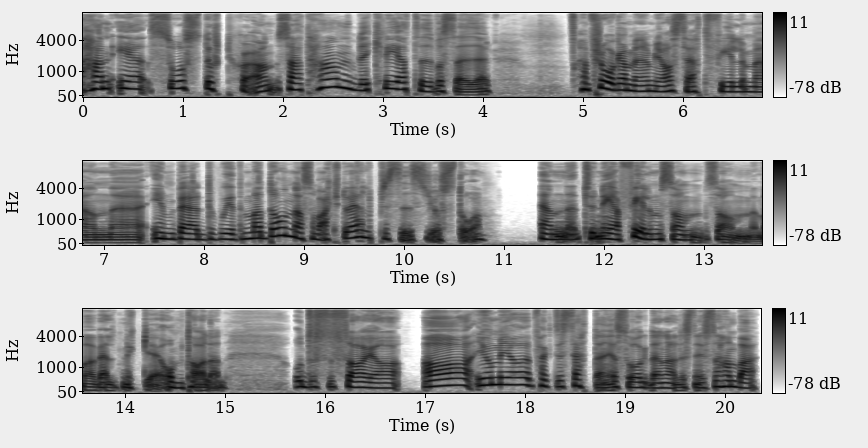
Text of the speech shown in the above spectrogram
han är så störtskön så att han blir kreativ och säger han frågar mig om jag har sett filmen eh, In bed with Madonna som var aktuell precis just då. En turnéfilm som, som var väldigt mycket omtalad. Och då så sa jag, ja, jo men jag har faktiskt sett den, jag såg den alldeles nyss. Så han bara,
